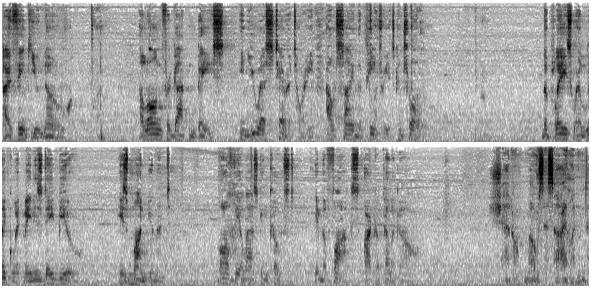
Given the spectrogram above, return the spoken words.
I think you know. A long-forgotten base in U.S. territory outside the Patriots' control. The place where Liquid made his debut. His monument. Off the Alaskan coast, in the Fox Archipelago. Shadow Moses Island.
